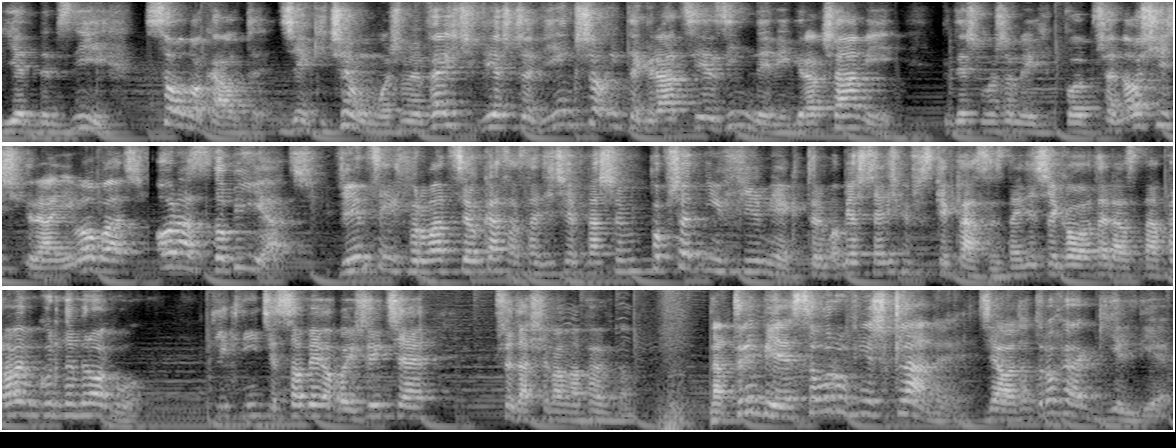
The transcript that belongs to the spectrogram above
Jednym z nich są knockouty, dzięki czemu możemy wejść w jeszcze większą integrację z innymi graczami gdyż możemy ich przenosić, reanimować oraz dobijać. Więcej informacji o klasach znajdziecie w naszym poprzednim filmie, którym objaśnialiśmy wszystkie klasy. Znajdziecie go teraz na prawym górnym rogu. Kliknijcie sobie, obejrzyjcie, przyda się Wam na pewno. Na trybie są również klany. Działa to trochę jak gildie.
